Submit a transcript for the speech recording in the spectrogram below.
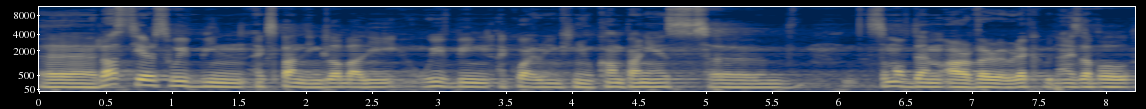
Uh, last years, we've been expanding globally. We've been acquiring new companies. Uh, some of them are very recognizable,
